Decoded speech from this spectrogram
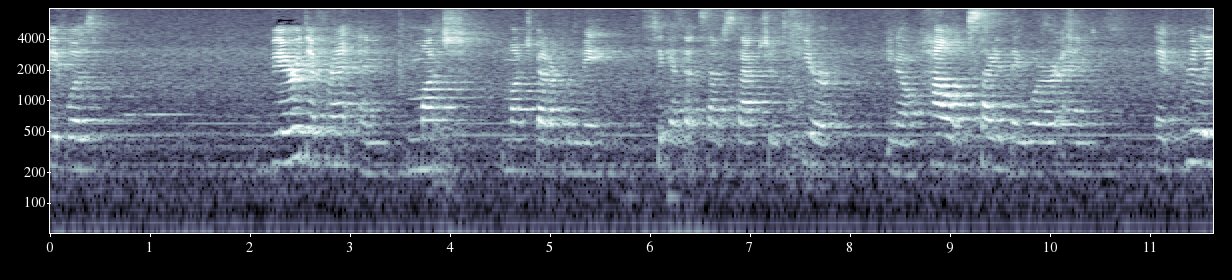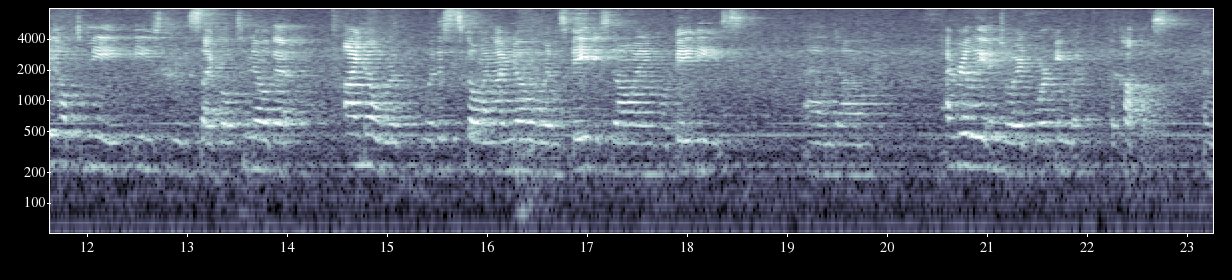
it was very different and much, much better for me to get that satisfaction to hear, you know, how excited they were, and it really helped me ease through the cycle to know that I know where, where this is going, I know where this baby's going, or babies, and um, I really enjoyed working with the couples and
